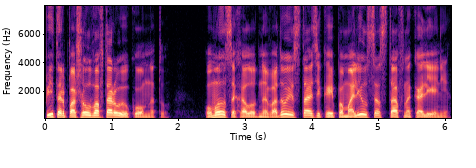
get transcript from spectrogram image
Питер пошел во вторую комнату. Умылся холодной водой из тазика и помолился, став на колени.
